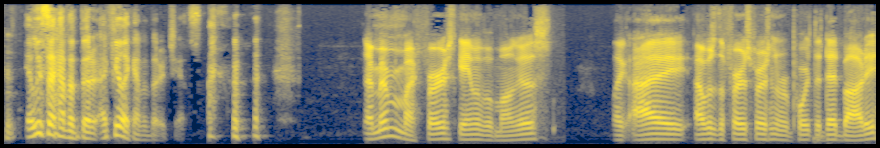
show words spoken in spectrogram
at least I have a better. I feel like I have a better chance. I remember my first game of Among Us. Like I, I was the first person to report the dead body.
